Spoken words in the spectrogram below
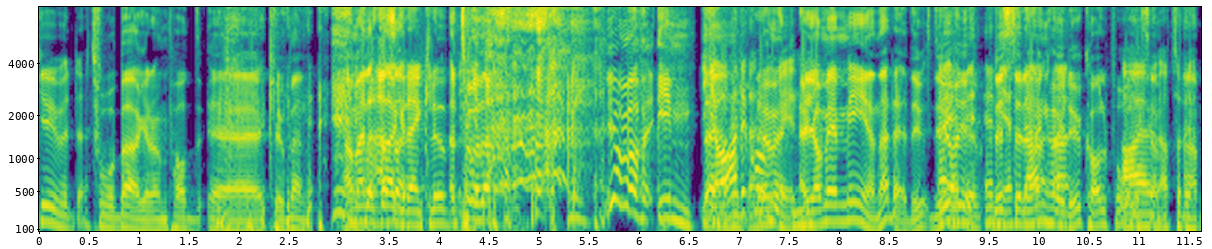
gud. två bögar och en podd, eh, klubben. Ja, Två bögar och en klubb. ja, men varför inte? Ja, det kommer. men, ja, men jag menar det. Du, du Nej, har ju, en- en restaurang har ju du koll på. Ja, liksom. absolut.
